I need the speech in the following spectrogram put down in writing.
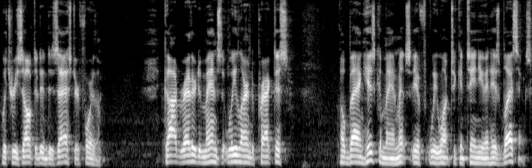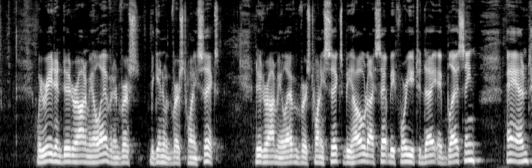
which resulted in disaster for them. God rather demands that we learn to practice obeying His commandments if we want to continue in His blessings. We read in Deuteronomy 11 and verse beginning with verse 26. Deuteronomy 11, verse 26 Behold, I set before you today a blessing and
